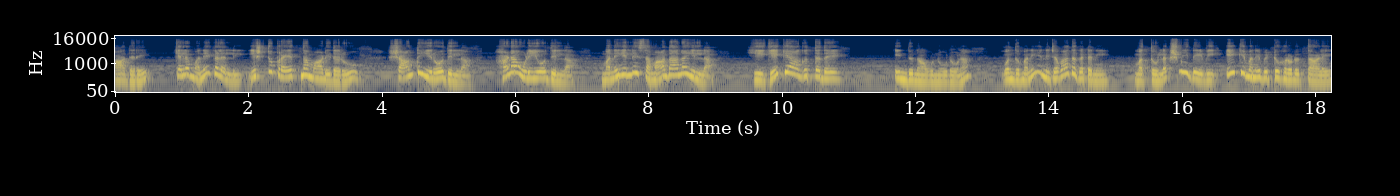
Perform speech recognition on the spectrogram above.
ಆದರೆ ಕೆಲ ಮನೆಗಳಲ್ಲಿ ಎಷ್ಟು ಪ್ರಯತ್ನ ಮಾಡಿದರೂ ಶಾಂತಿ ಇರೋದಿಲ್ಲ, ಹಣ ಉಳಿಯೋದಿಲ್ಲ, ಮನೆಯಲ್ಲಿ ಸಮಾಧಾನ ಇಲ್ಲ. ಹೀಗೇಕೆ ಆಗುತ್ತದೆ? ಇಂದು ನಾವು ನೋಡೋಣ ಒಂದು ಮನೆಯ ನಿಜವಾದ ಘಟನೆ ಮತ್ತು ಲಕ್ಷ್ಮೀ ದೇವಿ ಏಕೆ ಮನೆ ಬಿಟ್ಟು ಹೊರಡುತ್ತಾಳೆ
